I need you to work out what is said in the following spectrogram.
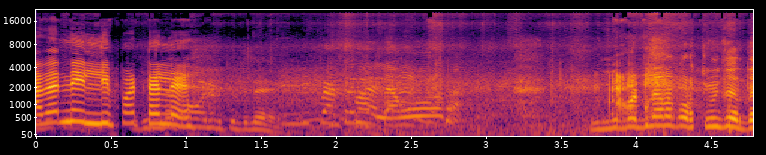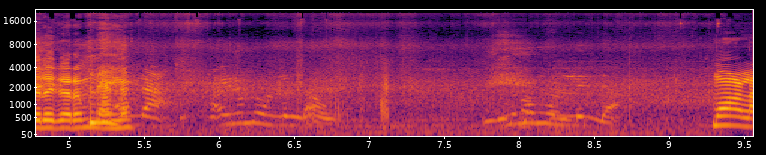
അതന്നെ ഇല്ലിപ്പട്ടൽ. വില്ലിപ്പട്ടിലാണ് കുറച്ചുകൂടി ചെറുതല്ലേ കാരണം കാരണം മോള.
